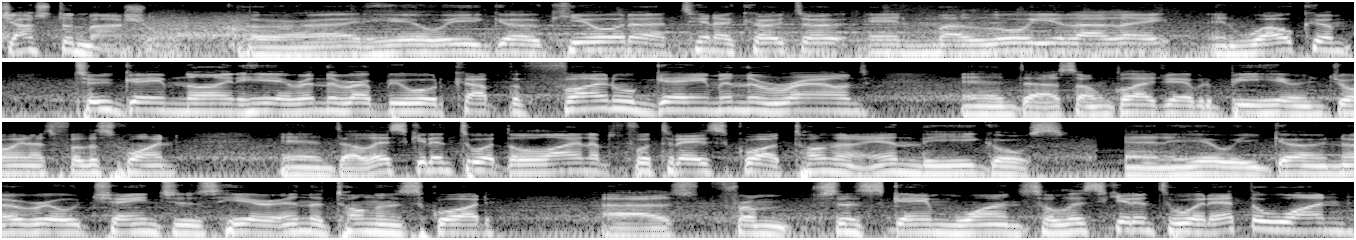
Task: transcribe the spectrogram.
Justin Marshall. All right, here we go. Kia ora, tēnā and malohi lale, and welcome to Game 9 here in the Rugby World Cup, the final game in the round. And uh, so I'm glad you're able to be here and join us for this one. And uh, let's get into it. The lineups for today's squad Tonga and the Eagles. And here we go. No real changes here in the Tongan squad. Uh, from since game one, so let's get into it. At the one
